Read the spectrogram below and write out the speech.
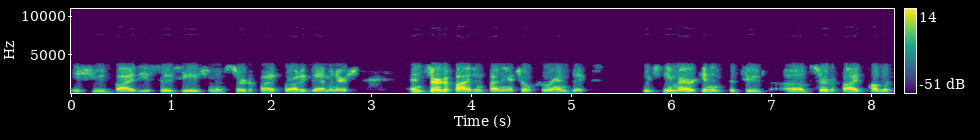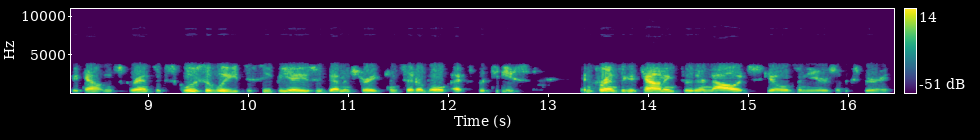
issued by the Association of Certified Fraud Examiners, and certified in financial forensics, which the American Institute of Certified Public Accountants grants exclusively to CPAs who demonstrate considerable expertise in forensic accounting through their knowledge, skills, and years of experience.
